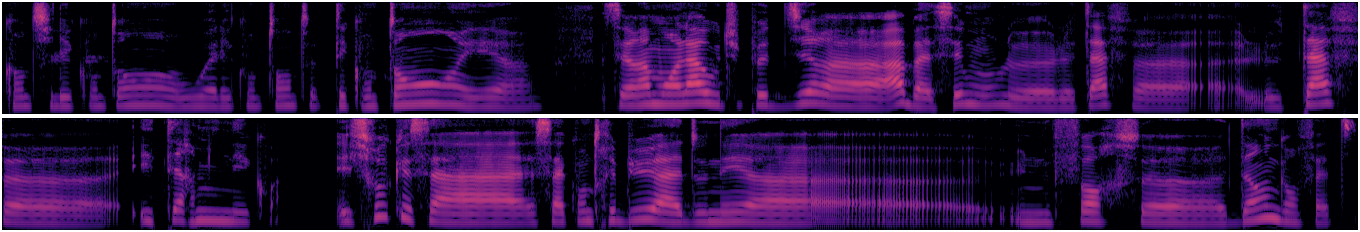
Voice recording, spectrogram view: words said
quand il est content ou elle est contente, t'es content. Et c'est vraiment là où tu peux te dire ah bah c'est bon, le, le taf, le taf est terminé quoi. Et je trouve que ça, ça contribue à donner euh, une force euh, dingue, en fait.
